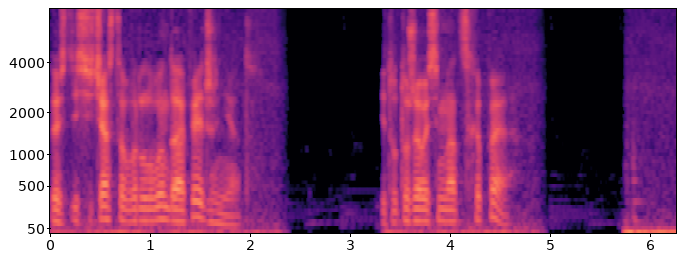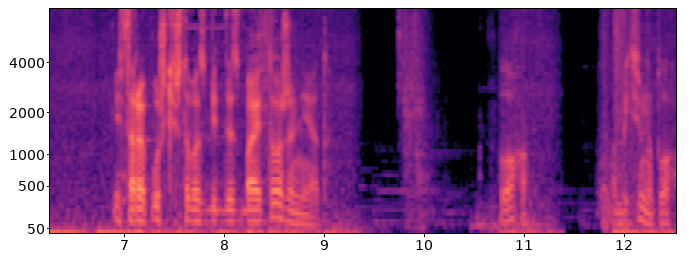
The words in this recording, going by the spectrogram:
То есть и сейчас-то Whirlwind опять же нет. И тут уже 18 хп. И второй пушки, чтобы сбить Десбай, тоже нет. Плохо. Объективно плохо.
